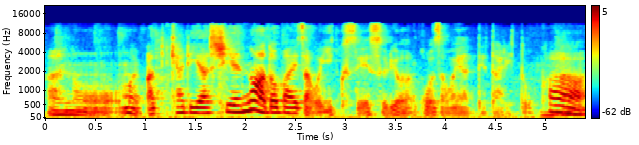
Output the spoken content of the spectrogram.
あのまあ、キャリア支援のアドバイザーを育成するような講座をやってたりとか。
